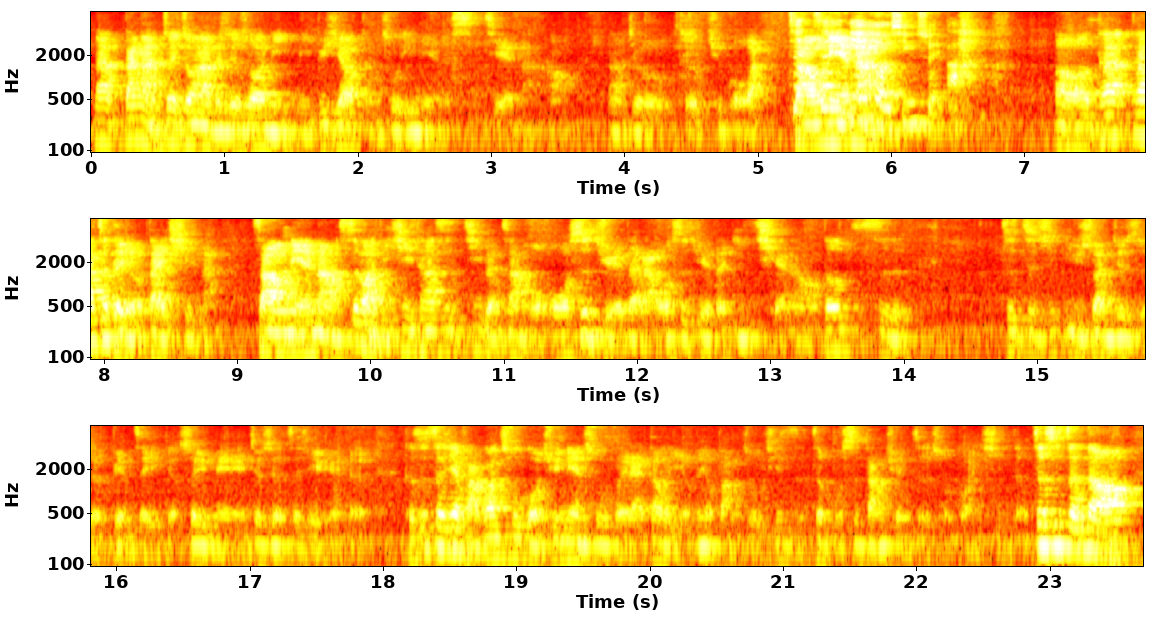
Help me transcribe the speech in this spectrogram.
那当然最重要的就是说你你必须要腾出一年的时间啦，哈，那就就去国外。这早年有薪水吧？哦，他他这个有带薪啦。早年呐、司法体系它是基本上，我我是觉得啦，我是觉得以前哦都只是，这这是预算就只有编这一个，所以每年就是有这些员额。可是这些法官出国去念书回来，到底有没有帮助？其实这不是当权者所关心的，这是真的哦。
